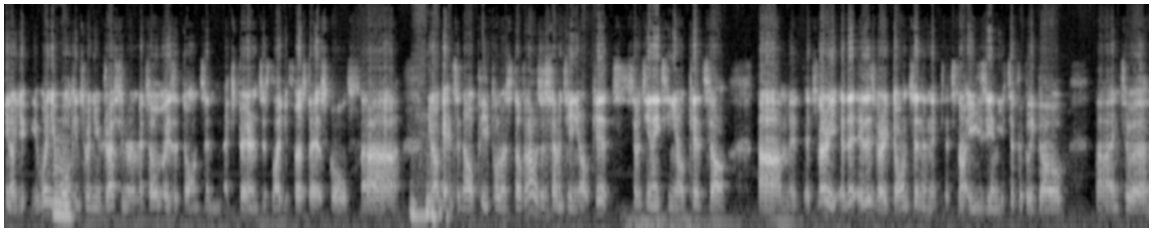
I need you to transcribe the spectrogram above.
You know, you, you- when you Mhm. walk into a new dressing room, it's always a daunting experience. It's like your first day at school. Uh, you know, getting to know people and stuff. And I was a 17 year old kid, 17, 18 year old kid. So um, it, it's very, it, it is very daunting, and it, it's not easy. And you typically go uh, into a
